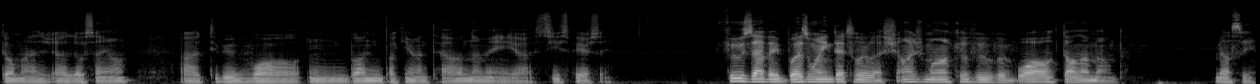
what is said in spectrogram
dommage à l'océan, euh, tu peux voir un bon documentaire nommé euh, Seaspiracy. Vous avez besoin d'être le changement que vous voulez voir dans le monde. Merci.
